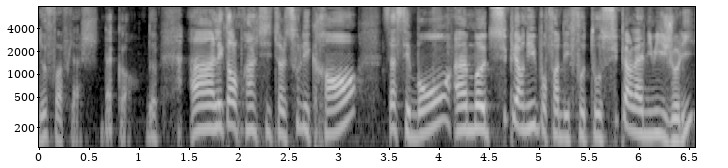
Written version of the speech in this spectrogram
Deux fois flash, d'accord. Un lecteur digitale sous l'écran, ça c'est bon. Un mode super nuit pour faire des photos super la nuit jolies.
